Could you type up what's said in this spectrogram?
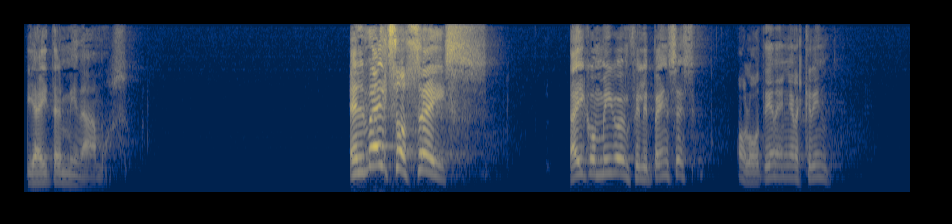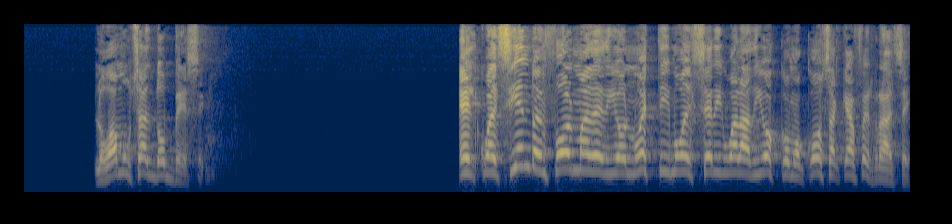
y ahí terminamos. El verso 6, ¿está ahí conmigo en Filipenses? ¿O lo tienen en el screen? Lo vamos a usar dos veces. El cual siendo en forma de Dios no estimó el ser igual a Dios como cosa que aferrarse.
